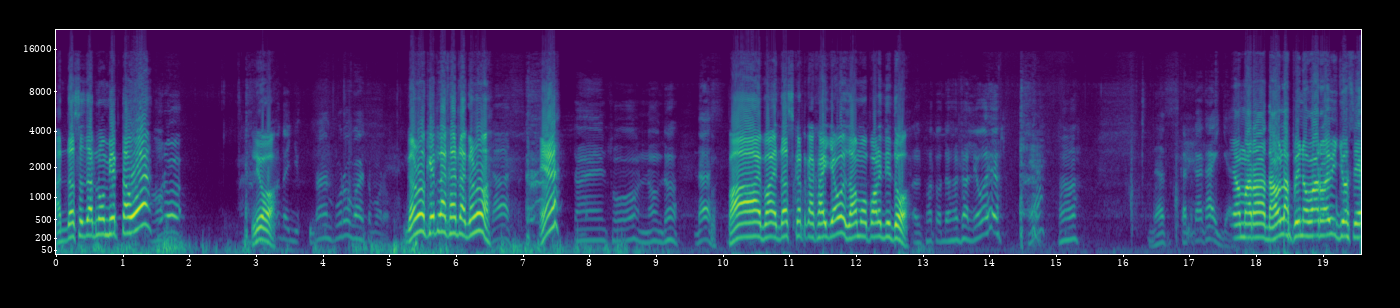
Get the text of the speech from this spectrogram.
આ દસ હજાર નો મેકતા હો લ્યો. પૂરો ભાઈ તમારો. ગણો કેટલા ખાતા ગણો? હે? ભાઈ ભાઈ દસ કટકા ખાઈ ગયા જામો પાડી દીધો. અલ્ફા તો દસ હજાર લેવો છે હે? હા. દસ કટકા ખાઈ ગયા. અમારા દાવલાભાઈ નો વારો આવી ગયો છે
